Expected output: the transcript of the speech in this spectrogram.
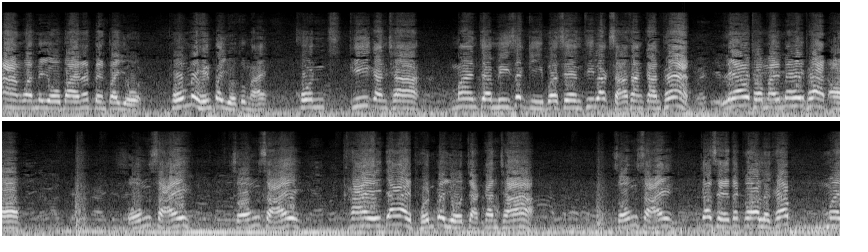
อ้างว่านโยบายนั้นเป็นประโยชน์ ผมไม่เห็นประโยชน์ตรงไหน คนพีกัญชามันจะมีสักกี่เปอร์เซ็นต์ที่รักษาทางการแพทย์ แล้วทำไมไม่ให้แพทย์ออก สงสัยสงสัยใครได้ผลประโยชน์จากกัญชา สงสัยเกษตรกรเหรือครับ ไม่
